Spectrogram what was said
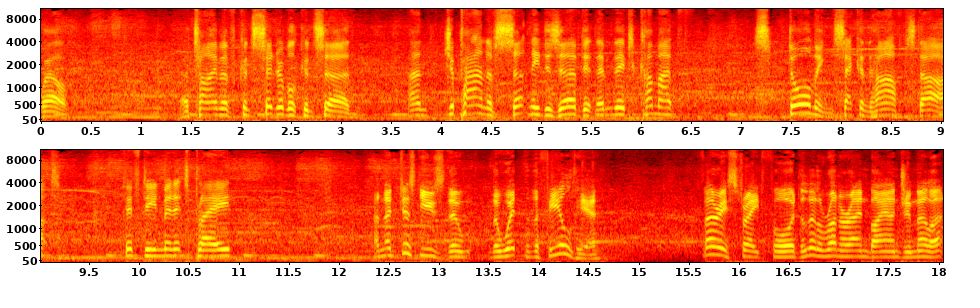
well, a time of considerable concern. And Japan have certainly deserved it. They've come out storming second half start. 15 minutes played. And they've just used the, the width of the field here. Very straightforward, a little run around by Andrew Miller.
